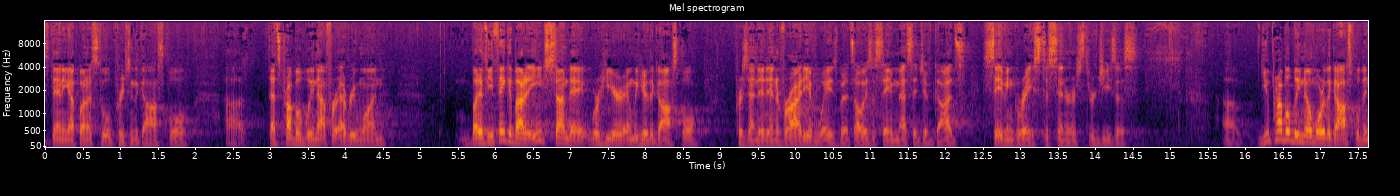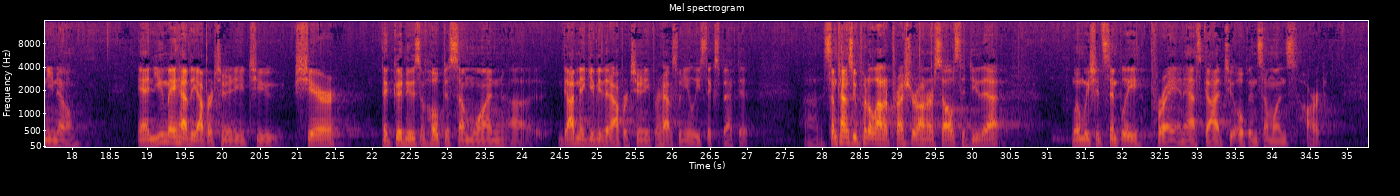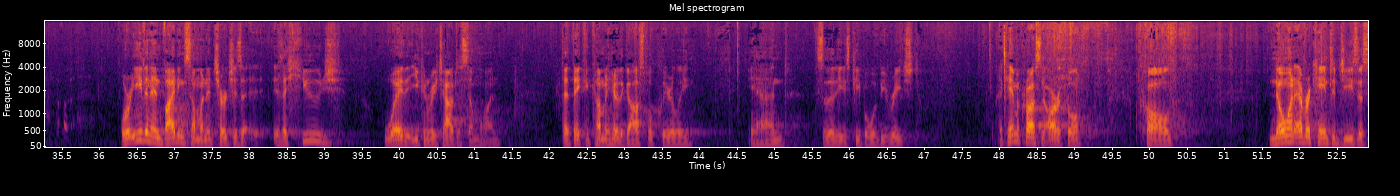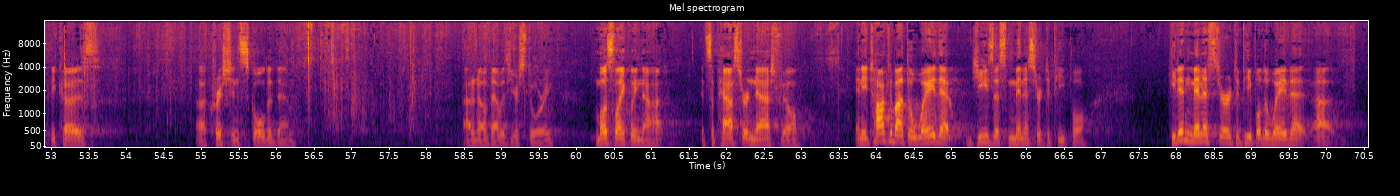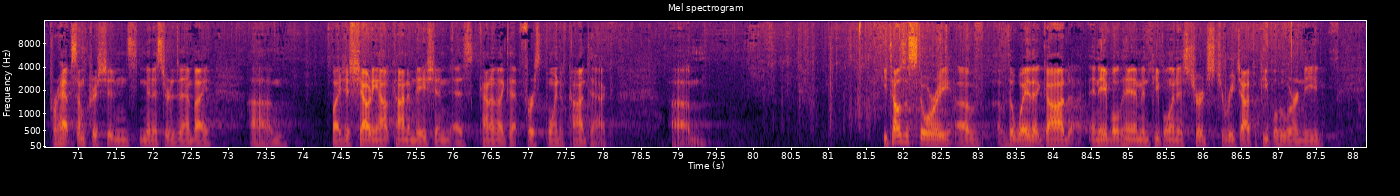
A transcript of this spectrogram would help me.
standing up on a stool preaching the gospel. Uh, that's probably not for everyone. But if you think about it, each Sunday we're here and we hear the gospel presented in a variety of ways, but it's always the same message of God's saving grace to sinners through Jesus. Uh, you probably know more of the gospel than you know, and you may have the opportunity to share the good news of hope to someone. Uh, God may give you that opportunity perhaps when you least expect it. Uh, sometimes we put a lot of pressure on ourselves to do that when we should simply pray and ask God to open someone's heart. Or even inviting someone to church is a, is a huge way that you can reach out to someone, that they could come and hear the gospel clearly, and so that these people would be reached. I came across an article called No One Ever Came to Jesus Because a Christian Scolded Them. I don't know if that was your story. Most likely not. It's a pastor in Nashville. And he talked about the way that Jesus ministered to people. He didn't minister to people the way that uh, perhaps some Christians minister to them by, um, by just shouting out condemnation as kind of like that first point of contact. Um, he tells a story of, of the way that God enabled him and people in his church to reach out to people who are in need.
